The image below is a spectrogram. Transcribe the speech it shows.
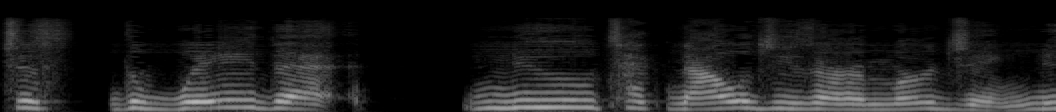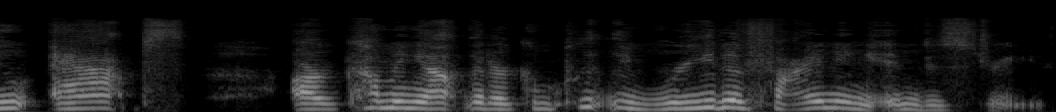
just the way that new technologies are emerging, new apps are coming out that are completely redefining industries,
